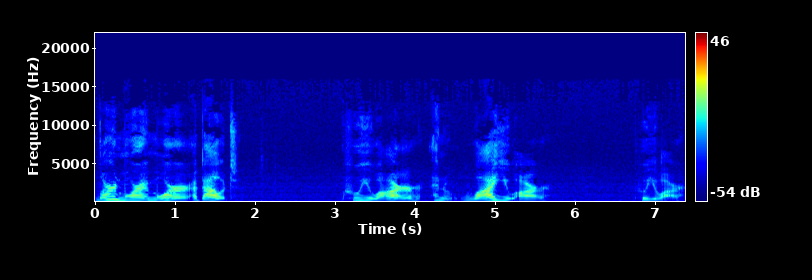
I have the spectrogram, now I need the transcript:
learn more and more about who you are and why you are who you are.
